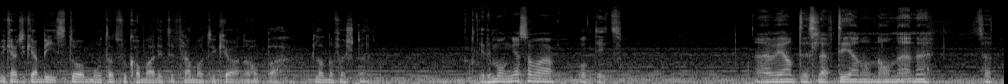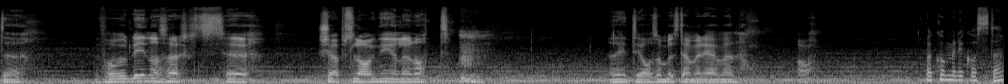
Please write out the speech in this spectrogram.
Vi kanske kan bistå mot att få komma lite framåt i kön och hoppa bland de första. Är det många som har åkt dit? Nej, vi har inte släppt igenom någon ännu. Så att eh, det får väl bli någon slags eh, köpslagning eller något. Det är inte jag som bestämmer det, men Vad kommer det kosta?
